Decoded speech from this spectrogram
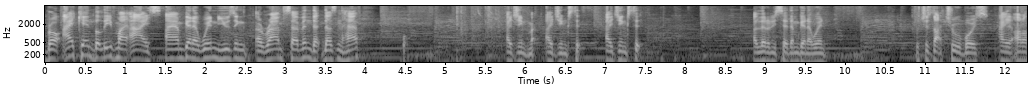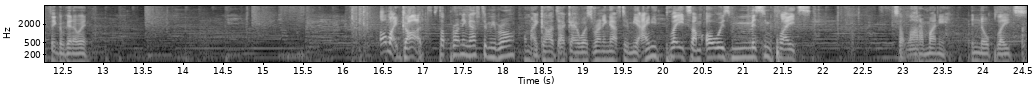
Bro, I can't believe my eyes. I am gonna win using a RAM 7 that doesn't have... I jinxed, my, I jinxed it. I jinxed it. I literally said I'm gonna win. Which is not true, boys. I, I don't think I'm gonna win. Oh my god. Stop running after me, bro. Oh my god, that guy was running after me. I need plates. I'm always missing plates. It's a lot of money and no plates.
